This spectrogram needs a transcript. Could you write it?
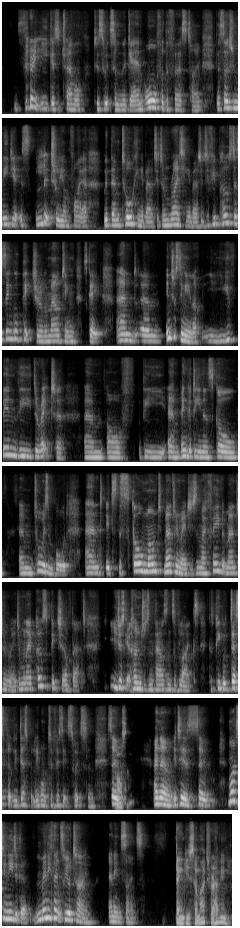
very eager to travel to Switzerland again or for the first time. The social media is literally on fire with them talking about it and writing about it. If you post a single picture of a mountain scape, and um, interestingly enough, you've been the director um, of the um, Engadine and Scuol um, tourism board, and it's the Scuol Mount- mountain range. It's my favorite mountain range. And when I post a picture of that, you just get hundreds and thousands of likes because people desperately, desperately want to visit Switzerland. So awesome. I know it is. So Martin Nydegger, many thanks for your time and insights. Thank you so much for having me.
